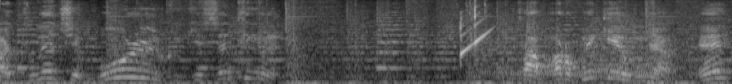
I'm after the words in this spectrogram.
아 도대체 뭘 그렇게 세팅을 자 바로 팰게요 그냥 예?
